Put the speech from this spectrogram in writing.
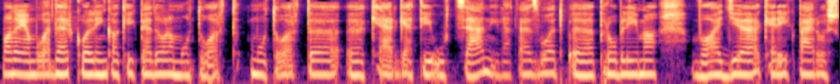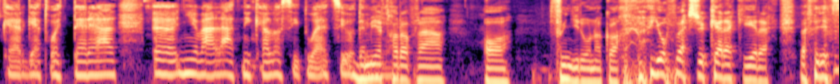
Van olyan border colling, akik például a motort, motort kergeti utcán, illetve ez volt probléma, vagy kerékpáros kerget, vagy terel. Nyilván látni kell a szituációt. De miért harap rá a fűnyírónak a jobb első kerekére. Tehát, hogy ez,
